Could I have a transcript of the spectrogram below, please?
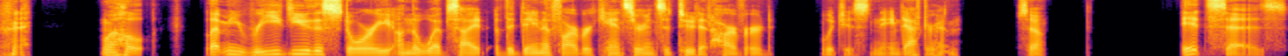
well, let me read you the story on the website of the Dana Farber Cancer Institute at Harvard, which is named after him. So, it says,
